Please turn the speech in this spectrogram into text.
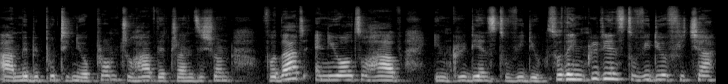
uh, maybe put in your prompt to have the transition for that and you also have ingredients to video. So the ingredients to video feature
